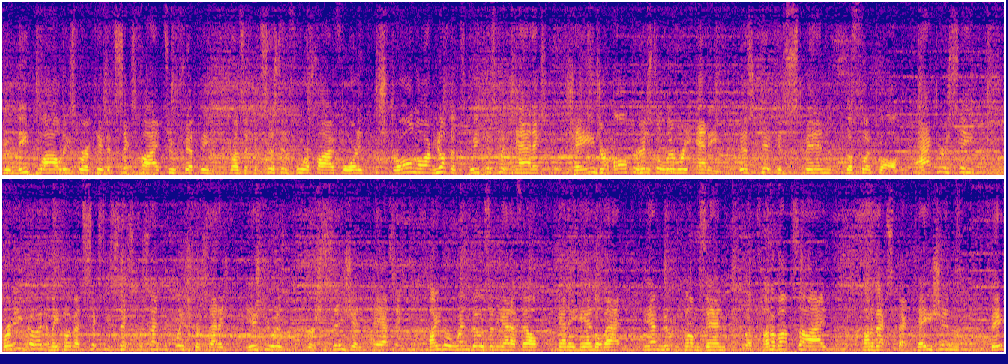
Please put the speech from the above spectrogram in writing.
unique qualities for a kid that's 6'5", 250, runs a consistent 4'5", 40, strong arm. You don't have to tweak his mechanics, change or alter his delivery any. This kid can spin the football. Accuracy, pretty good. I mean, talk about 66% completion percentage. The issue is precision passing. Tighter windows in the NFL. Can he handle that? Cam Newton comes in with a ton of upside, a ton of expectations. Big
